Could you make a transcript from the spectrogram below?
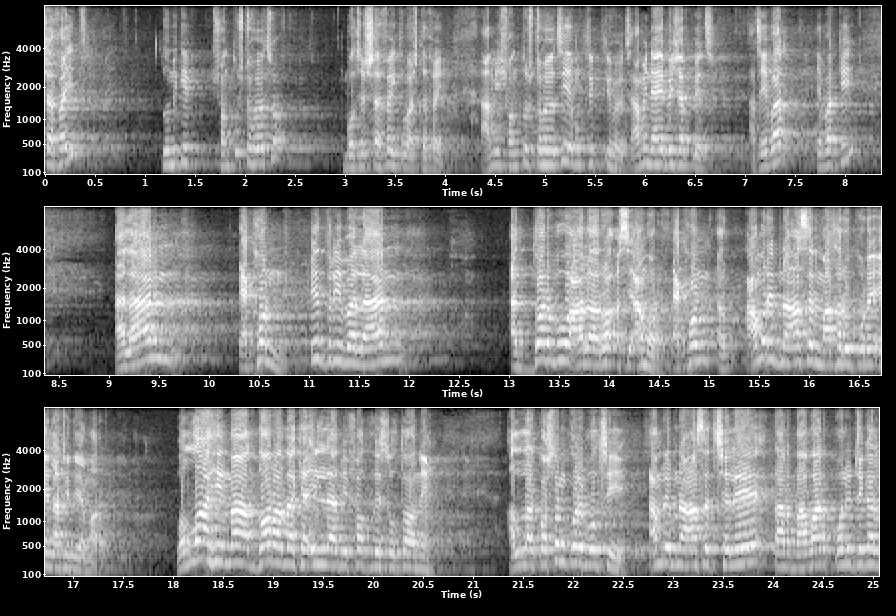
শেফাইত, তুমি কি সন্তুষ্ট হয়েছো? বলছে শেফাই তু আশতেফাই আমি সন্তুষ্ট হয়েছি এবং তৃপ্তি হয়েছে, আমি ন্যায় বিচার পেয়েছি। আচ্ছা এবার এবার কি? আলান, এখন, ইদ্রিব আলান আদরবু আলা রাসি আমর, এখন আমর ইবনে আসের মাথার উপরে এই লাঠি দিয়ে মারো। ওয়াল্লাহি মা দরাবাকা ইল্লা বিফদলি সুলতানিহ। আল্লাহর কসম করে বলছি, আমর ইবনে আসের ছেলে, তার বাবার পলিটিক্যাল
